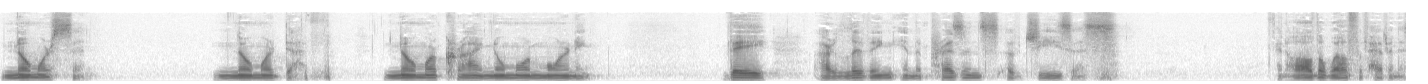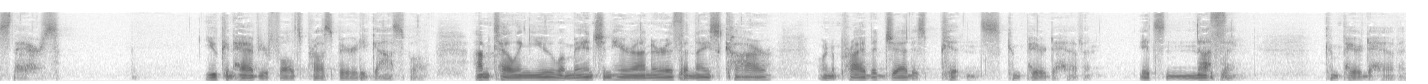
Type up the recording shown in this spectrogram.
No more sin. No more death. No more crying. No more mourning. They are living in the presence of Jesus. And all the wealth of heaven is theirs. You can have your false prosperity gospel. I'm telling you, a mansion here on earth, a nice car, in a private jet is pittance compared to heaven. It's nothing compared to heaven.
